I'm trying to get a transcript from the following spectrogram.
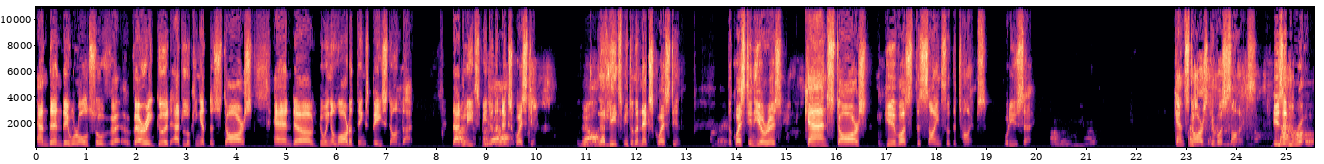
and then they were also ve- very good at looking at the stars and uh, doing a lot of things based on that. That leads me to the next question. That leads me to the next question. The question here is can stars give us the signs of the times? What do you say? Can stars give us signs? Is not, it ro-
